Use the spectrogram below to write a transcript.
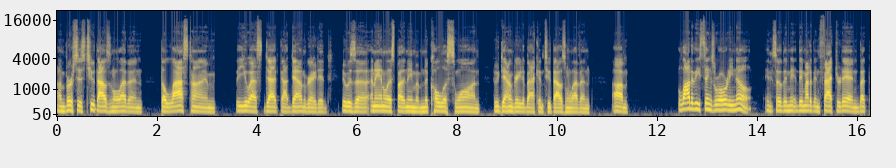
um, versus 2011, the last time the U.S. debt got downgraded it was a, uh, an analyst by the name of Nikola Swann who downgraded back in 2011. Um, a lot of these things were already known, and so they may, they might have been factored in. But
